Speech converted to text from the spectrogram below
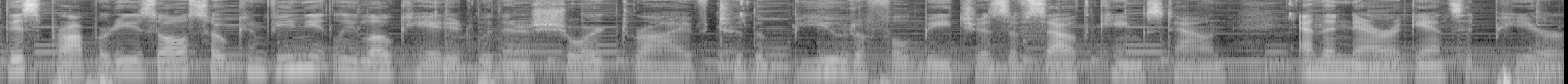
This property is also conveniently located within a short drive to the beautiful beaches of South Kingstown and the Narragansett Pier,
